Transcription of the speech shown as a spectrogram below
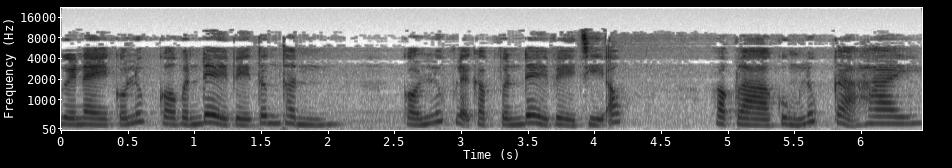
Người này có lúc có vấn đề về tâm thần, Có lúc lại gặp vấn đề về trí óc, Hoặc là cùng lúc cả hai.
